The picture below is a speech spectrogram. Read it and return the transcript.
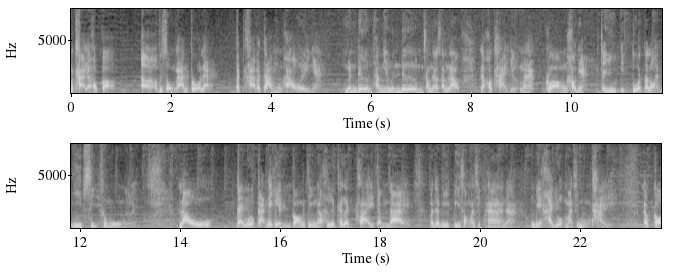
ก็ถ่ายแล้วเขาก็เอ่อเอาไปส่งร้านโปรแลบขาประจำของเขาอะไรอย่างเงี้ยเหมือนเดิมทำอย่างเงี้ยเหมือนเดิมซ้ำแล้วซ้ำเล่าแล้วเขาถ่ายเยอะมาก กล้องเขาเนี่ย จะอยู่ติดตัวตลอด 24 ชั่วโมงเลย เราได้มีโอกาสได้เห็นกล้องจริงนะคือ ถ้าเกิดใครจำได้ มันจะมีปี 2015 นะอุเมะคาโยะมาที่เมืองไทย แล้วก็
